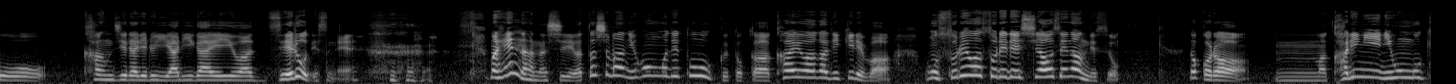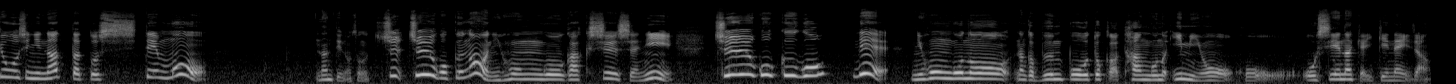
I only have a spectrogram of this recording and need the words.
こう感じられるやりがいはゼロですね。まあ変な話私は日本語でトークとか会話ができればもうそれはそれで幸せなんですよ。だからうんまあ仮に日本語教師になったとしてもなんていうのその中国の日本語学習者に中国語で日本語のなんか文法とか単語の意味をこう教えなきゃいけないじゃん。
